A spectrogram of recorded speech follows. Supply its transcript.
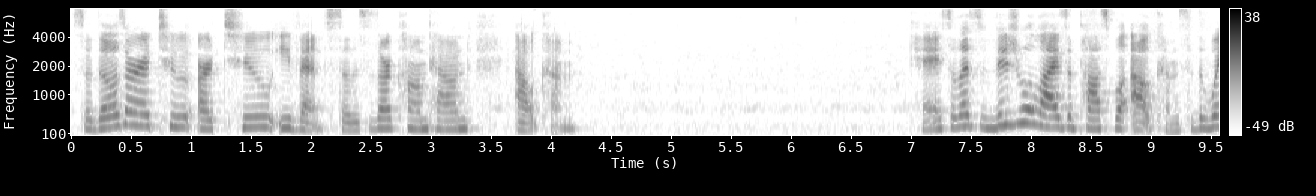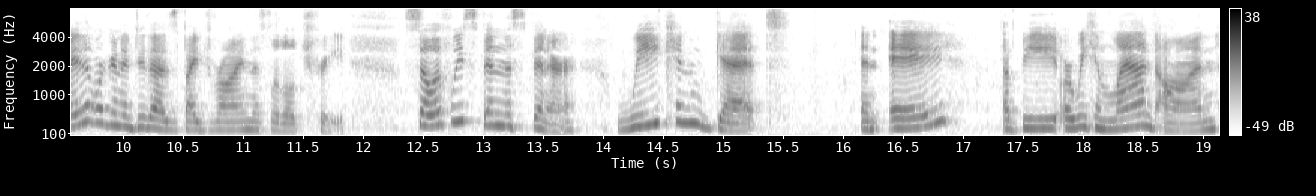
so those are our two, our two events. So this is our compound outcome. Okay, so let's visualize a possible outcome. So the way that we're going to do that is by drawing this little tree. So if we spin the spinner, we can get an A, a B, or we can land on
